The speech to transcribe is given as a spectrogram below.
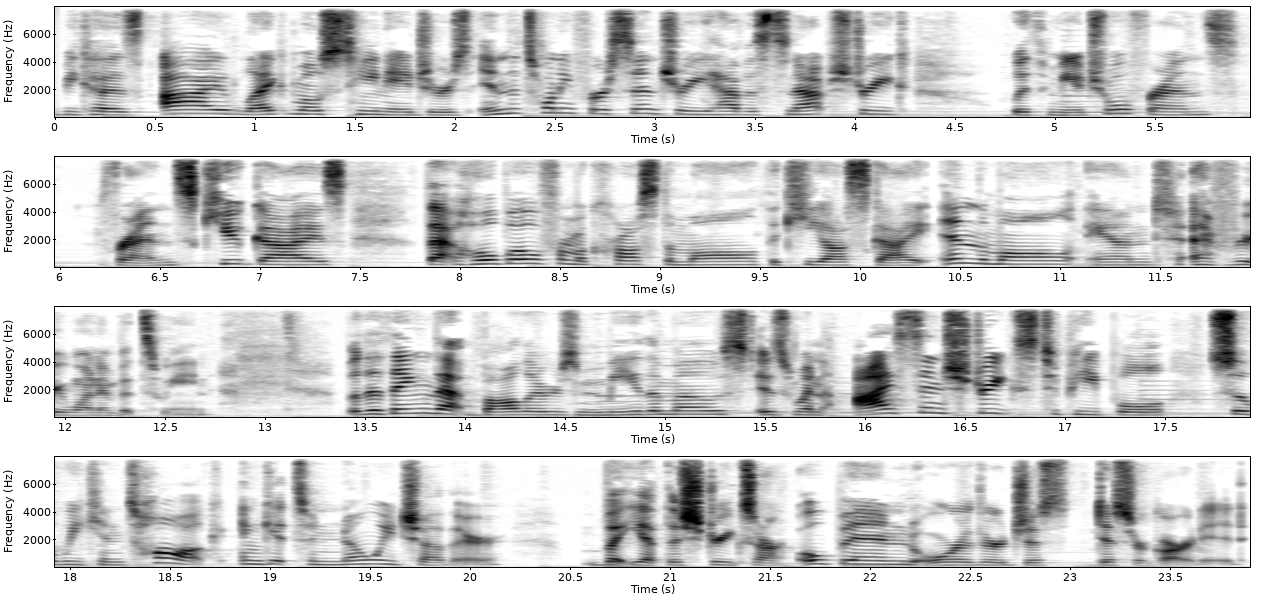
because I, like most teenagers in the 21st century, have a snap streak with mutual friends, friends, cute guys, that hobo from across the mall, the kiosk guy in the mall, and everyone in between. But the thing that bothers me the most is when I send streaks to people so we can talk and get to know each other, but yet the streaks aren't opened or they're just disregarded.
